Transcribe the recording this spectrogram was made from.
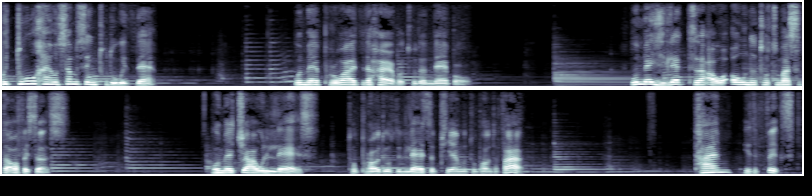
we do have something to do with them. We may provide the help to the neighbor. We may elect our own Toastmaster officers. We may drive less to produce less PM 2.5. Time is fixed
